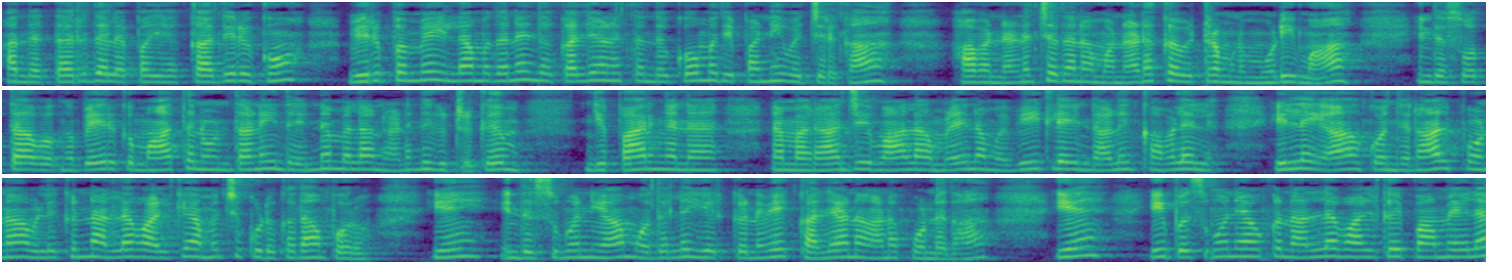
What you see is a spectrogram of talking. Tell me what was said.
அந்த தருதலை பைய கதிருக்கும் விருப்பமே இல்லாம தானே இந்த கல்யாணத்தை அந்த கோமதி பண்ணி வச்சிருக்கான் அவன் நினைச்சதை நம்ம நடக்க விட்டுறோம்னு முடியுமா? இந்த சொத்தை அவங்க பேருக்கு மாற்றணும்னு தானே இந்த எண்ணமெல்லாம் நடந்துக்கிட்டு இருக்கு இங்கே பாருங்கண்ணே நம்ம ராஜி வாழாமலே நம்ம வீட்டில் இருந்தாலும் கவலை இல்லை. இல்லையா? கொஞ்ச நாள் போனால் அவளுக்கு நல்ல வாழ்க்கையை அமைச்சு கொடுக்க தான் போகிறோம் ஏன்? இந்த சுகன்யா முதல்ல ஏற்கனவே கல்யாணம் ஆன பொண்ணு தான். ஏன்? இப்போ சுகன்யாவுக்கு நல்ல வாழ்க்கை பாமையில்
